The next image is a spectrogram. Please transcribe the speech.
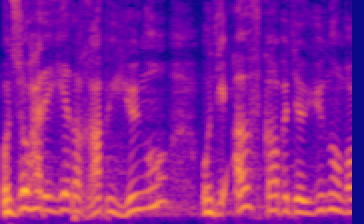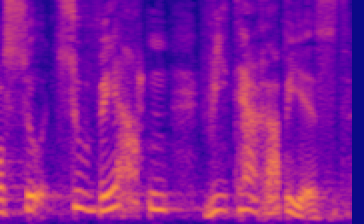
Und so hatte jeder Rabbi Jünger und die Aufgabe der Jünger war so zu werden, wie der Rabbi ist.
